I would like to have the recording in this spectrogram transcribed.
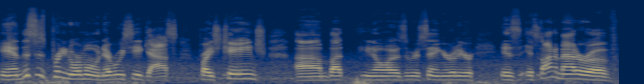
and this is pretty normal whenever we see a gas price change. Um, but you know, as we were saying earlier, is it's not a matter of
